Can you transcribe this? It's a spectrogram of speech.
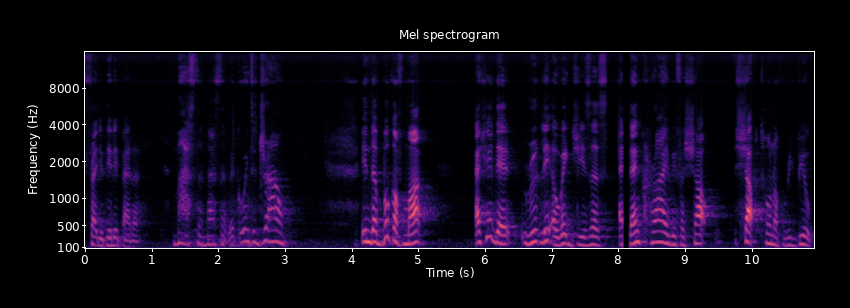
Fred, you did it better. Master, Master, we're going to drown. In the book of Mark, actually they rudely awake Jesus and then cry with a sharp, sharp tone of rebuke.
